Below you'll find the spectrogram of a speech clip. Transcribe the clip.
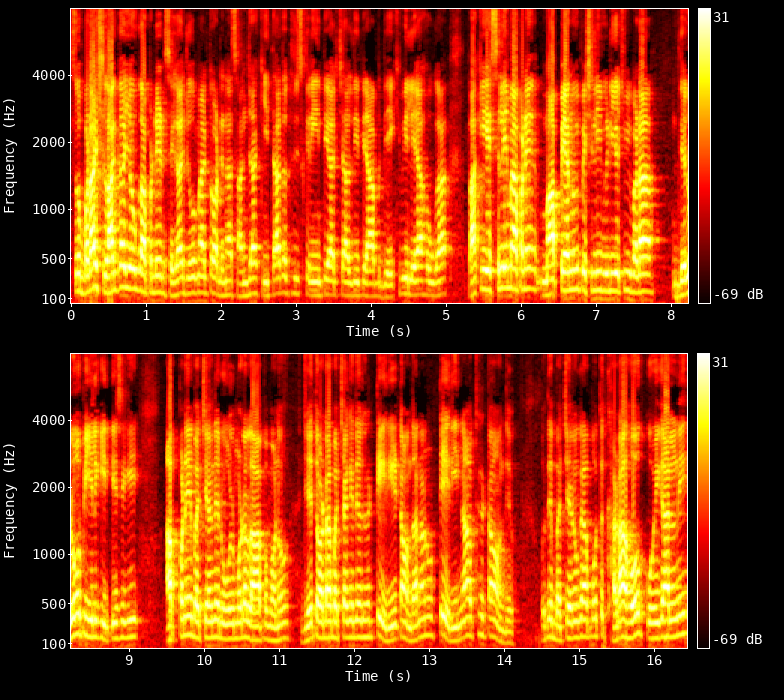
ਸੋ ਬੜਾ ਸ਼ਲਾਘਾਯੋਗ ਅਪਡੇਟ ਸੀਗਾ, ਜੋ ਮੈਂ ਤੁਹਾਡੇ ਨਾਲ ਸਾਂਝਾ ਕੀਤਾ, ਤਾਂ ਤੁਸੀਂ ਸਕਰੀਨ ਤੇ ਅੱਜ ਚੱਲਦੀ ਤੇ ਆਪ ਦੇਖ ਵੀ ਲਿਆ ਹੋਊਗਾ। ਬਾਕੀ ਇਸ ਲਈ ਮੈਂ ਆਪਣੇ ਮਾਪਿਆਂ ਨੂੰ ਵੀ ਪਿਛਲੀ ਵੀਡੀਓ 'ਚ ਵੀ ਬੜਾ ਦਿਲੋਂ ਅਪੀਲ ਕੀਤੀ ਸੀਗੀ। ਆਪਣੇ ਬੱਚਿਆਂ ਦੇ ਰੋਲ ਮਾਡਲ ਆਪ ਬਣੋ। ਜੇ ਤੁਹਾਡਾ ਬੱਚਾ ਕਿਤੇ ਉੱਥੇ ਢੇਰੀ ਢਾਉਂਦਾ ਨਾ, ਉਹਨੂੰ ਢੇਰੀ ਨਾ ਉੱਥੇ ਢਾਉਣ ਦਿਓ। ਉਹਦੇ ਬੱਚੇ ਨੂੰ ਕਹਾ, ਪੁੱਤ, ਖੜਾ ਹੋ, ਕੋਈ ਗੱਲ ਨਹੀਂ।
